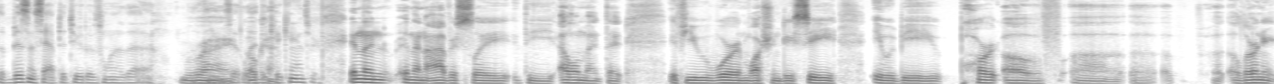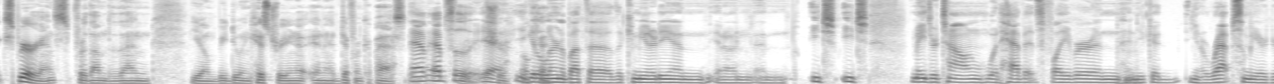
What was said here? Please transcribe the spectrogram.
the business aptitude was one of the Right, things that led to K Cancer. And then, and then, obviously, the element that if you were in Washington D.C., it would be part of uh, a, a learning experience for them to then, you know, be doing history in a, in a different capacity. Ab- Absolutely, yeah. Sure. You get to learn about the the community, and you know, and, and each each major town would have its flavor, and, and you could you know wrap some of your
